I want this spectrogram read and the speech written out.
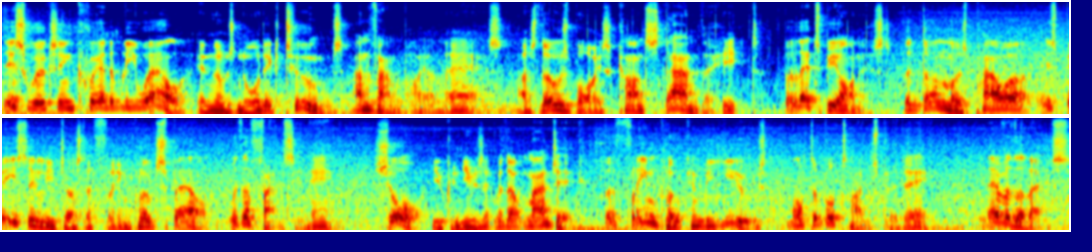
This works incredibly well in those Nordic tombs and vampire lairs, as those boys can't stand the heat. But let's be honest, the Dunmer's power is basically just a Flamecloak spell with a fancy name. Sure, you can use it without magic, but Flame Cloak can be used multiple times per day. Nevertheless,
